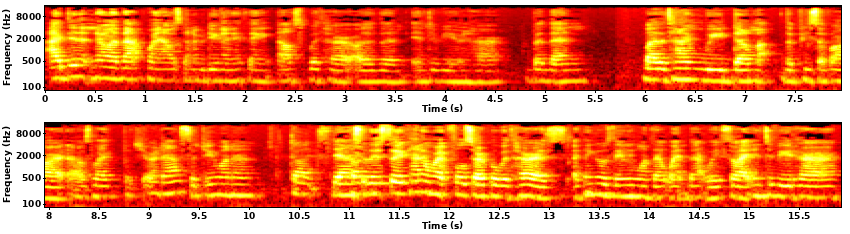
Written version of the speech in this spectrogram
I didn't know at that point I was going to be doing anything else with her other than interviewing her. But then, by the time we'd done the piece of art, I was like, "But you're a dancer. Do you want to dance? dance to this?" So it kind of went full circle with hers. I think it was the only one that went that way. So I interviewed her.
